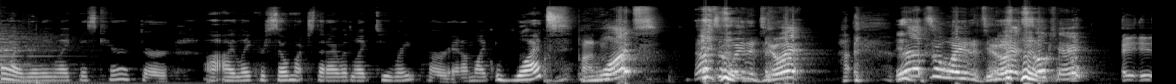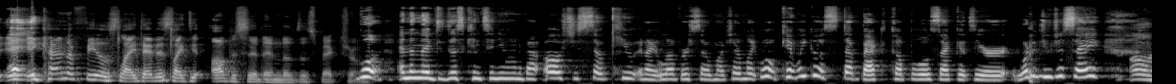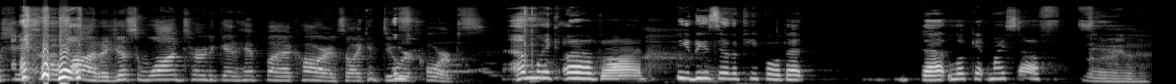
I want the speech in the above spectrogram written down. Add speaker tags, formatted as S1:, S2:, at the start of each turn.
S1: oh, I really like this character. Uh, I like her so much that I would like to rape her. And I'm like, what?
S2: Pardon?
S3: What? That's a way to do it. That's a way to do it. Okay.
S2: It, it, it, it kind of feels like that is like the opposite end of the spectrum.
S1: Well, and then they just continue on about, oh, she's so cute and I love her so much. And I'm like, well, can we go step back a couple of seconds here? What did you just say?
S3: Oh, she's so hot. I just want her to get hit by a car, and so I could do her corpse.
S1: I'm like, oh god, these are the people that that look at my stuff.
S2: Uh,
